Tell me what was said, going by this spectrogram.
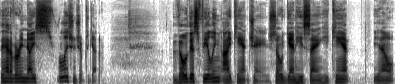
they had a very nice relationship together. Though this feeling I can't change. So again, he's saying he can't you know,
